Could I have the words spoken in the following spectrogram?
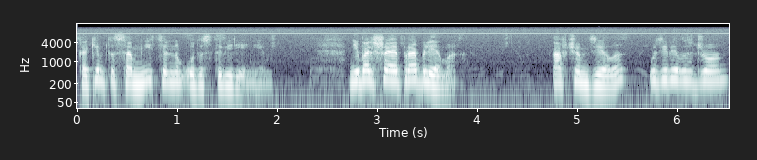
каким-то сомнительным удостоверением небольшая проблема». «А в чем дело?» – удивилась Джон.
